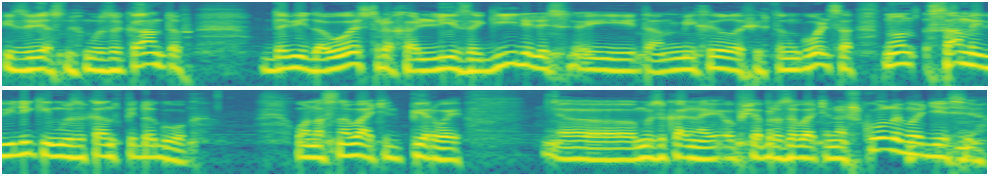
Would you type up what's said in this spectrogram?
известных музыкантов, Давида Ойстраха, Лиза Гилелес и там, Михаила Фихтенгольца. Но он самый великий музыкант-педагог. Он основатель первой музыкальной общеобразовательной школы в Одессе.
